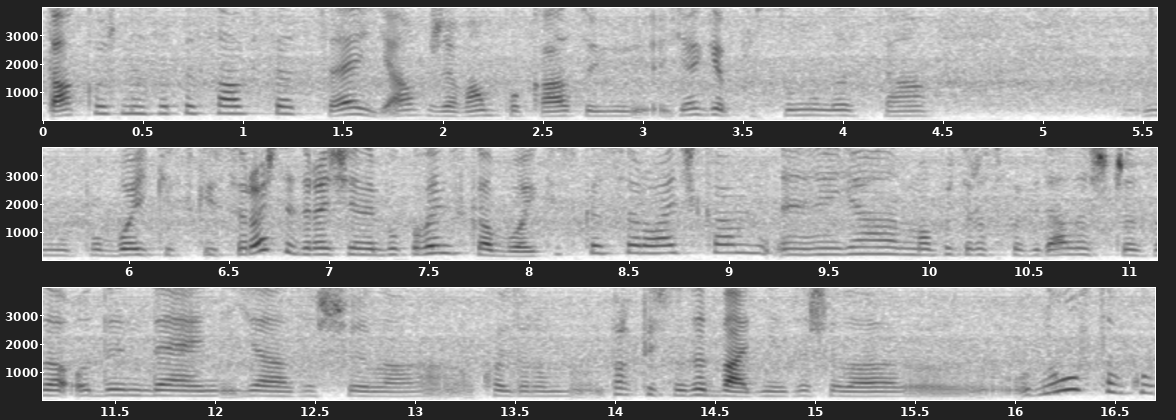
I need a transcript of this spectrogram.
також не записався, це я вже вам показую, як я просунулася ну, по бойківській сорочці. До речі, не буковинська, а бойківська сорочка. Е, Я, мабуть, розповідала, що за один день я зашила кольором, практично за два дні зашила е, одну уставку.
